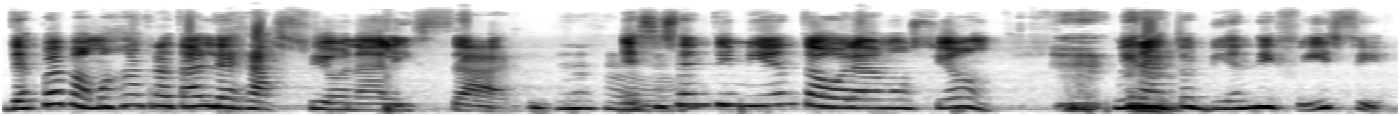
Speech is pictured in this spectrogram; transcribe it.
después vamos a tratar de racionalizar ese sentimiento o la emoción. Mira, esto es bien difícil.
